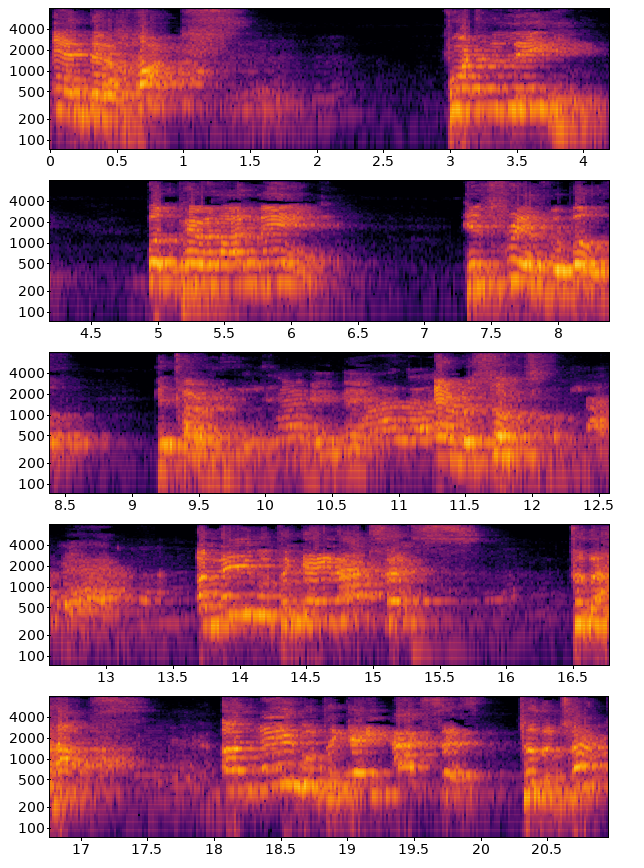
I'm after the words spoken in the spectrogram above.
and their hearts. Fortunately for the paralyzed man, his friends were both determined Amen. and resourceful. Unable to gain access to the house, unable to gain access to the church,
